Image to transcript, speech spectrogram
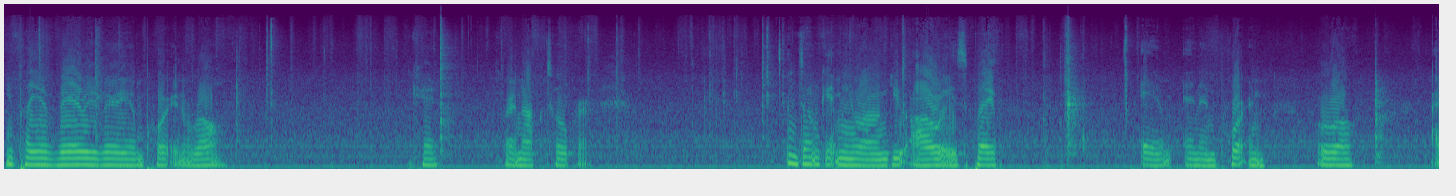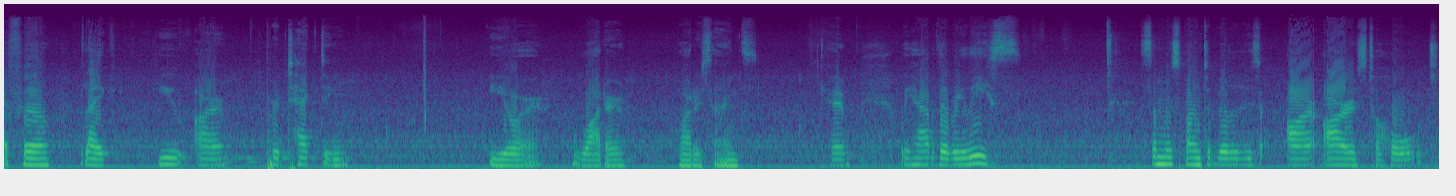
You play a very, very important role. Okay, for an October. And don't get me wrong, you always play a, an important role. I feel like you are protecting your water water signs. Okay. We have the release. Some responsibilities are ours to hold.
